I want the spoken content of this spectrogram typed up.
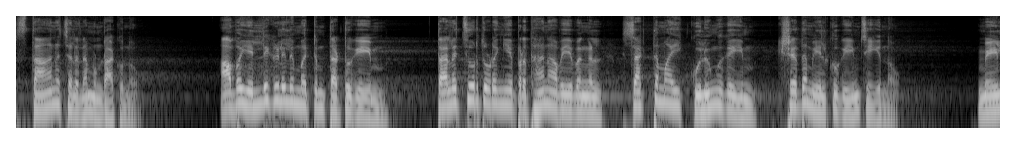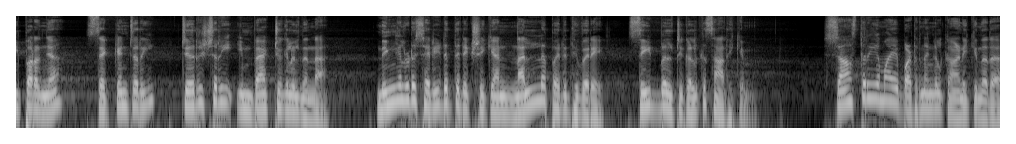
സ്ഥാനചലനം ഉണ്ടാക്കുന്നു. അവ എല്ലുകളിലും മറ്റും തട്ടുകയും തലച്ചോർ തുടങ്ങിയ പ്രധാന അവയവങ്ങൾ ശക്തമായി കുലുങ്ങുകയും ക്ഷതമേൽക്കുകയും ചെയ്യുന്നു. മേൽപ്പറഞ്ഞ സെക്കൻഡറി ടെറിഷറി ഇമ്പാക്റ്റുകളിൽ നിന്ന് നിങ്ങളുടെ ശരീരത്തെ രക്ഷിക്കാൻ നല്ല പരിധിവരെ സീറ്റ് ബെൽറ്റുകൾക്ക് സാധിക്കും. ശാസ്ത്രീയമായ പഠനങ്ങൾ കാണിക്കുന്നത്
